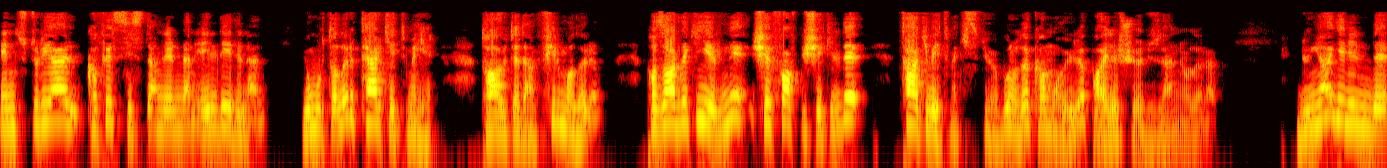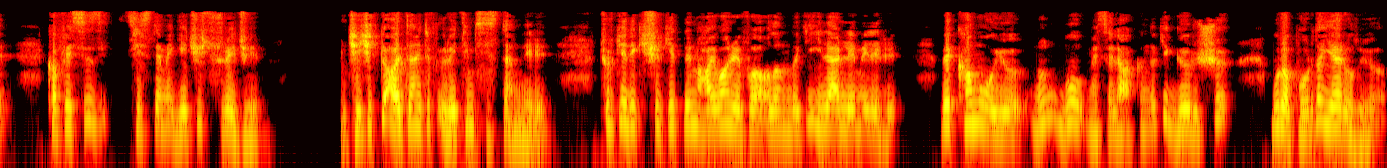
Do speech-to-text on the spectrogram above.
Endüstriyel kafes sistemlerinden elde edilen yumurtaları terk etmeyi taahhüt eden firmaların pazardaki yerini şeffaf bir şekilde takip etmek istiyor. Bunu da kamuoyuyla paylaşıyor düzenli olarak. Dünya genelinde kafessiz sisteme geçiş süreci, çeşitli alternatif üretim sistemleri, Türkiye'deki şirketlerin hayvan refahı alanındaki ilerlemeleri ve kamuoyunun bu mesele hakkındaki görüşü bu raporda yer alıyor.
